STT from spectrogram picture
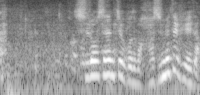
あ。白線っていう言葉初めて聞いた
